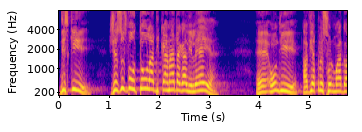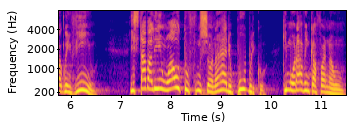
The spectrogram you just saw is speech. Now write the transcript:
diz que Jesus voltou lá de Caná da Galileia, é, onde havia transformado água em vinho. Estava ali um alto funcionário público que morava em Cafarnaum.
